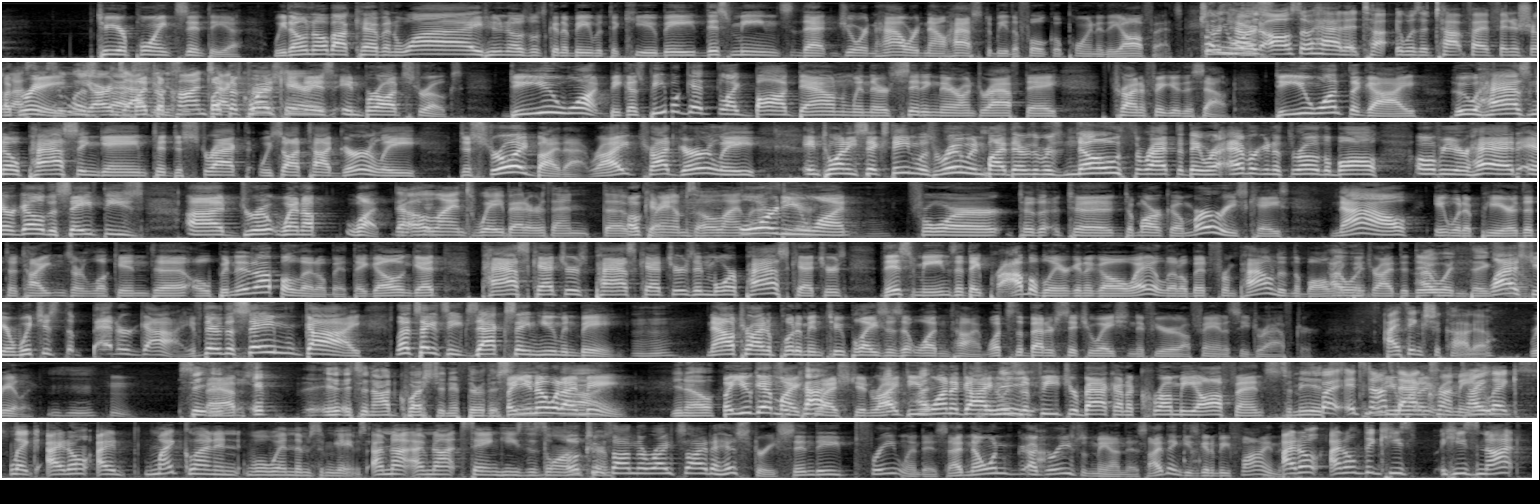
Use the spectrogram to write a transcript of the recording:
to your point, Cynthia. We don't know about Kevin White. Who knows what's going to be with the QB? This means that Jordan Howard now has to be the focal point of the offense. Jordan Howard was- also had a top. It was a top five finisher last Agreed. season. Yards after but the, contact. but the question carry. is in broad strokes do you want because people get like bogged down when they're sitting there on draft day trying to figure this out do you want the guy who has no passing game to distract we saw todd Gurley destroyed by that right todd Gurley in 2016 was ruined by there there was no threat that they were ever going to throw the ball over your head ergo the safeties uh, drew went up what the O line's way better than the Okay. Rams O line. Or do you year. want for to the to DeMarco Murray's case? Now it would appear that the Titans are looking to open it up a little bit. They go and get pass catchers, pass catchers, and more pass catchers. This means that they probably are going to go away a little bit from pounding the ball I like they tried to do I wouldn't think last so. year, which is the better guy. If they're the same guy, let's say it's the exact same human being. Mm-hmm. Now trying to put him in two places at one time. What's the better situation if you're a fantasy drafter? I think Chicago. Really? See, Babs? if, if, it's an odd question if they're the same. But you know what I mean. You know, But you get my Chica- question, right? Do you I- want a guy who's me- the feature back on a crummy offense? To me, it's, but it's not that crummy. Titans. Like, like I don't. I Mike Glennon will win them some games. I'm not. I'm not saying he's as long Look term. who's on the right side of history. Cindy Frelund is. No one agrees with me on this. I think he's going to be fine. I don't. I don't think he's. He's not.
